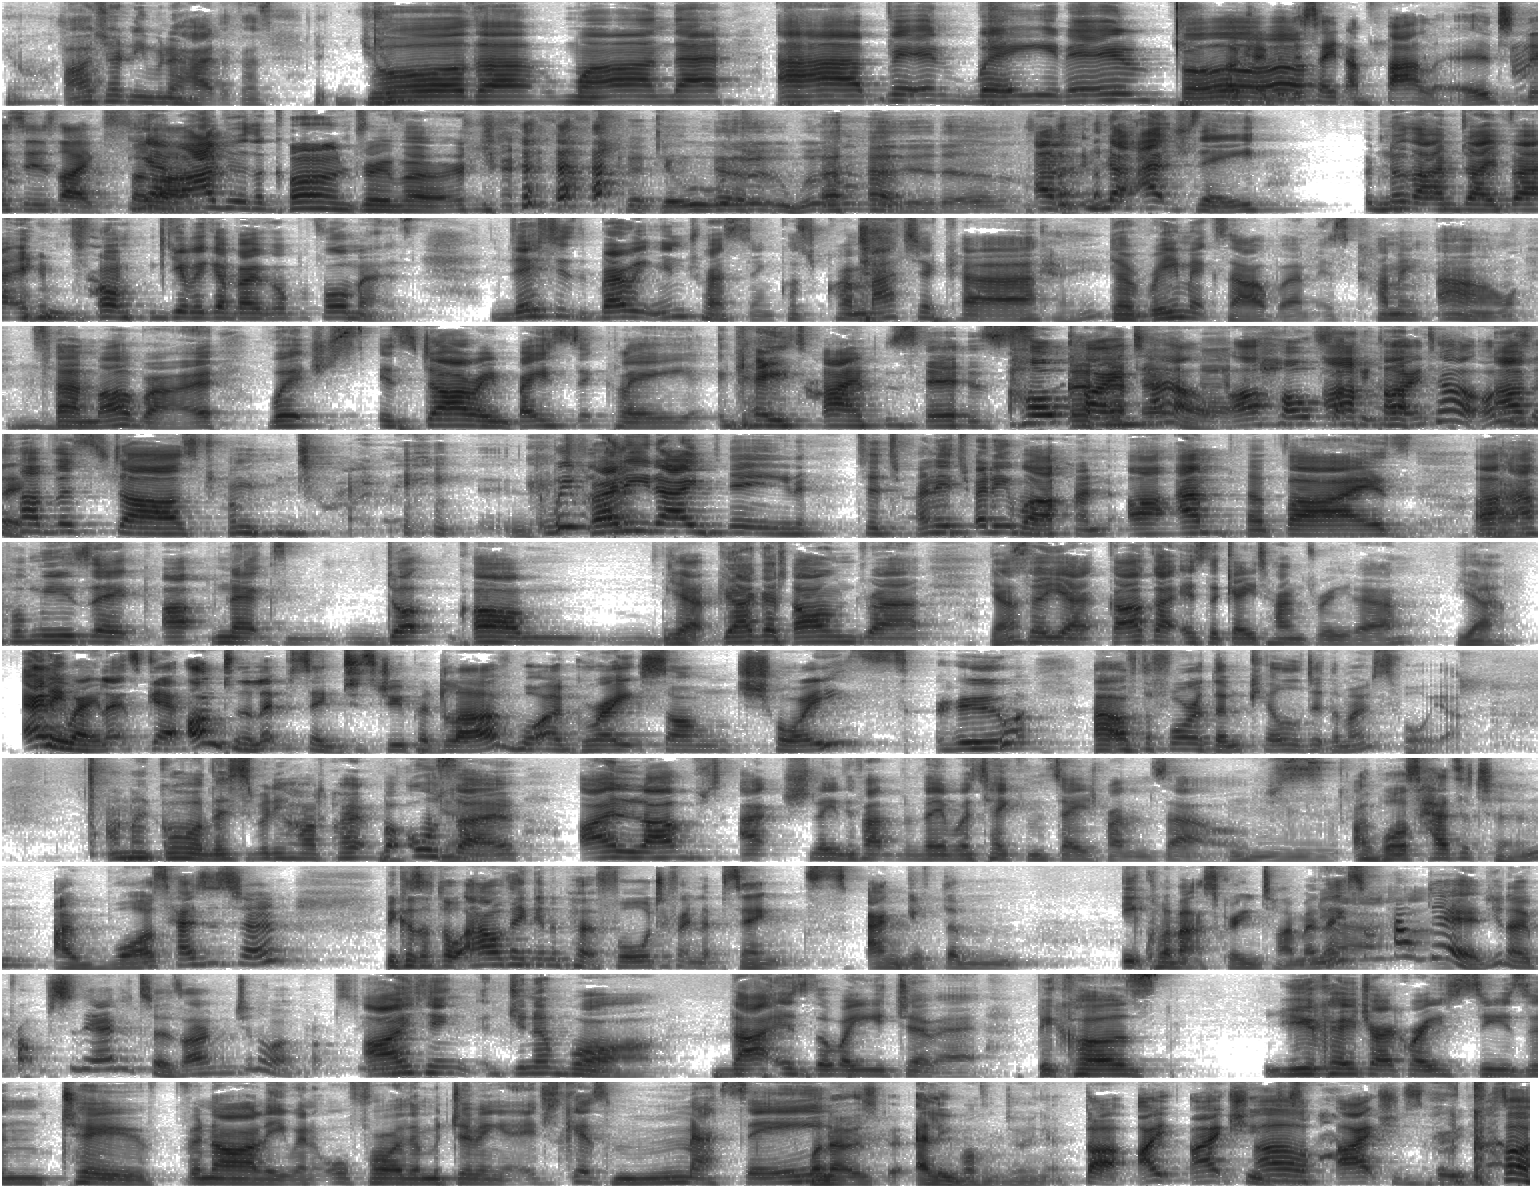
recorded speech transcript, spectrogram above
You're the I don't even know how it goes. You're the one that I've been waiting for. Okay, but this ain't a ballad. This is like full Yeah, but. I'll do the country version. um, no, actually, not that I'm diverting from giving a vocal performance. This is very interesting because Chromatica, Okay. the remix album, is coming out tomorrow, which is starring basically Gay Times' whole clientele. Our whole fucking clientele, honestly. Our cover stars from 20, We've- 2019 to 2021 are amplifies. Our Yeah. Apple Music, up next, dot com, Yeah. Gaga Tundra. Yeah. So yeah, Gaga is the Gay Times reader. Yeah. Anyway, let's get on to the lip sync to Stupid Love. What a great song choice. Who out of the four of them killed it the most for you? Oh my god, this is really hard. quote. But also, I loved actually the fact that they were taking the stage by themselves. Mm-hmm. I was hesitant. I was hesitant because I thought, how are they going to put four different lip syncs and give them equal amount of screen time, and they somehow did. You know, props to the editors. I'm, do you know what? Props to you. I think, do you know what? That is the way you do it because UK Drag Race season two finale, when all four of them were doing it, it just gets messy. Well, no, it was, Ellie wasn't doing it, but I, I actually, Oh. dis- I actually disagree with this.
